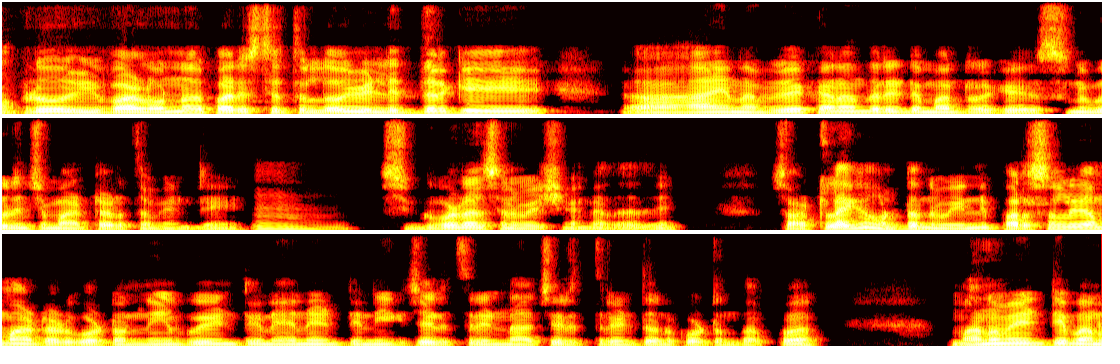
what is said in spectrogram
ఇప్పుడు ఇవాళ ఉన్న పరిస్థితుల్లో వీళ్ళిద్దరికి ఆయన వివేకానంద రెడ్డి మర్డర్ కేసుని గురించి మాట్లాడతాం ఏంటి? సిగ్గుపడాల్సిన విషయం కదా అది. సో అట్లాగే ఉంటుంది. ఇన్ని పర్సనల్గా మాట్లాడుకోవటం నీవేంటి నేనేంటి నీకు చరిత్ర ఏంటి నా చరిత్ర ఏంటి అనుకోవటం తప్ప మనం ఏంటి మన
